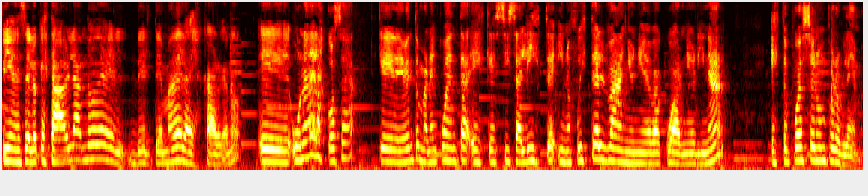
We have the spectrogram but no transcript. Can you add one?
fíjense lo que estaba hablando del, tema de la descarga, ¿no? Eh, una de las cosas que deben tomar en cuenta es que si saliste y no fuiste al baño ni a evacuar ni a orinar, esto puede ser un problema.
